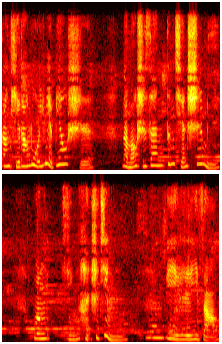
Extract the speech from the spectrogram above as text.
当提到落月标时，那毛十三灯前痴迷，光景很是静穆。翌日一早，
